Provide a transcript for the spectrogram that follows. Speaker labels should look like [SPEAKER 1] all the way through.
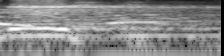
[SPEAKER 1] Next.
